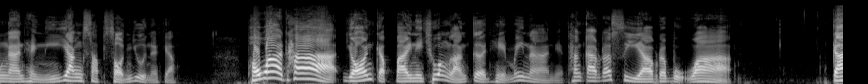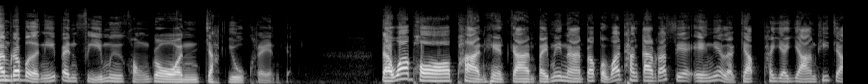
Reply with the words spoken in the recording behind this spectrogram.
งงานแห่งนี้ยังสับสนอยู่นะครับ เพราะว่าถ้าย้อนกลับไปในช่วงหลังเกิดเหตุไม่นานเนี่ยทางการรัสเซียระบุว่า การระเบิดนี้เป็นฝีมือของโดรนจากยูเครนครับแต่ว่าพอผ่านเหตุการณ์ไปไม่นาน ปรากฏว่าทางการรัสเซียเองเนี่ยแหละครับพยายามที่จะ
